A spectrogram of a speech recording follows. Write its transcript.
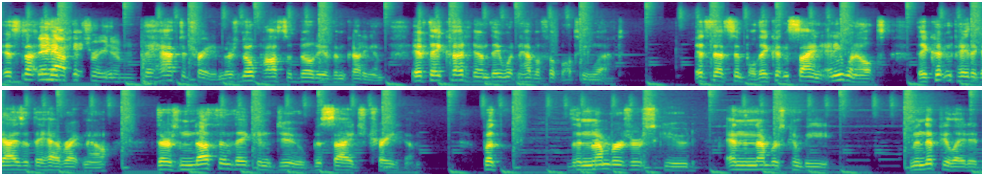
It's not. They, they have to trade him. They have to trade him. There's no possibility of them cutting him. If they cut him, they wouldn't have a football team left. It's that simple. They couldn't sign anyone else. They couldn't pay the guys that they have right now. There's nothing they can do besides trade him. But the numbers are skewed and the numbers can be manipulated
